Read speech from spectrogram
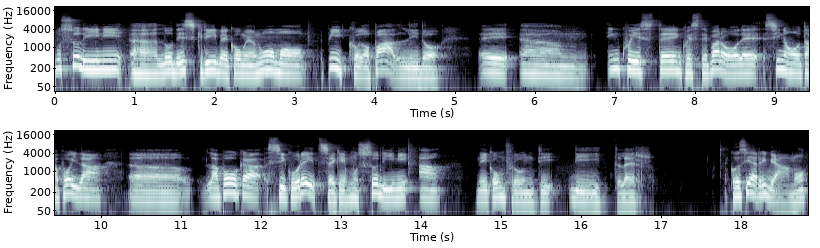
Mussolini eh, lo descrive come un uomo piccolo, pallido e um, in, queste, in, queste, parole si nota poi la, uh, la poca sicurezza che Mussolini ha nei confronti di Hitler. Così arriviamo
